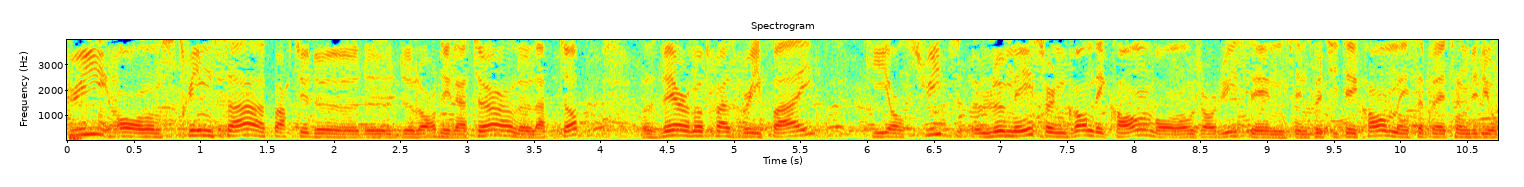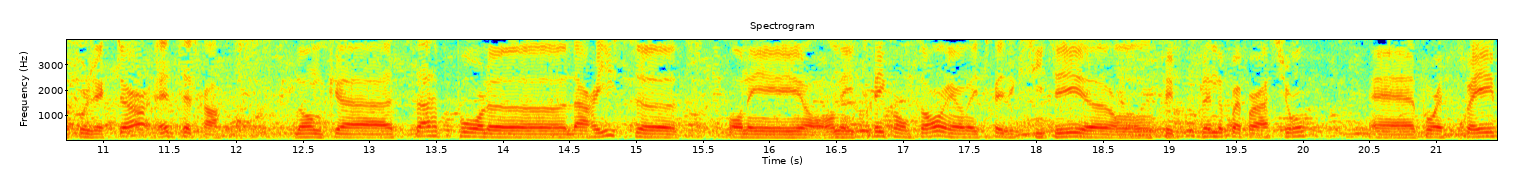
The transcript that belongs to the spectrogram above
Puis on stream ça à partir de, de, l'ordinateur, le laptop, vers notre Raspberry Pi qui ensuite le met sur une grande écran. Bon, aujourd'hui c'est une, une petite écran, mais ça peut être un vidéoprojecteur, etc. Donc euh, ça pour l'ARIS, euh, on est on est très content et on est très excité. On fait plein de préparations euh, pour être prêt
